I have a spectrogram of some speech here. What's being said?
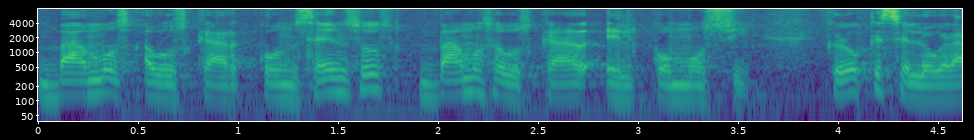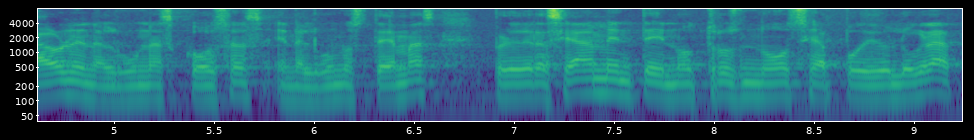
vamos a buscar consensos, vamos a buscar el cómo sí. Creo que se lograron en algunas cosas, en algunos temas, pero desgraciadamente en otros no se ha podido lograr.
